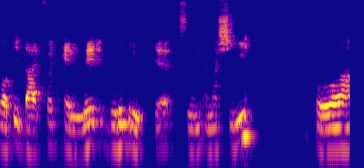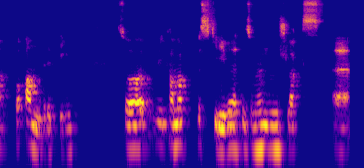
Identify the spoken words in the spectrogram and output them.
og at de derfor heller burde bruke sin energi på, på andre ting. Så vi kan nok beskrive dette som en slags eh,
